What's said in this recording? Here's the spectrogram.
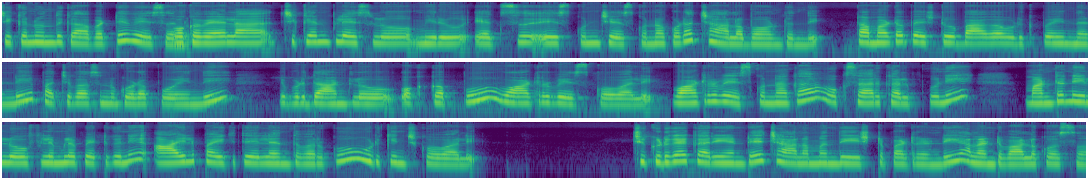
చికెన్ ఉంది కాబట్టి వేసాను ఒకవేళ చికెన్ ప్లేస్లో మీరు ఎగ్స్ వేసుకుని చేసుకున్నా కూడా చాలా బాగుంటుంది. టమాటో పేస్ట్ బాగా ఉడికిపోయిందండి పచ్చివాసన కూడా పోయింది. ఇప్పుడు దాంట్లో ఒక కప్పు వాటర్ వేసుకోవాలి. వాటర్ వేసుకున్నాక ఒకసారి కలుపుకుని మంటని లో ఫ్లేమ్లో పెట్టుకుని ఆయిల్ పైకి తేలేంత వరకు ఉడికించుకోవాలి. చిక్కుడుగాయ కర్రీ అంటే చాలామంది ఇష్టపడరండి. అలాంటి వాళ్ళ కోసం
